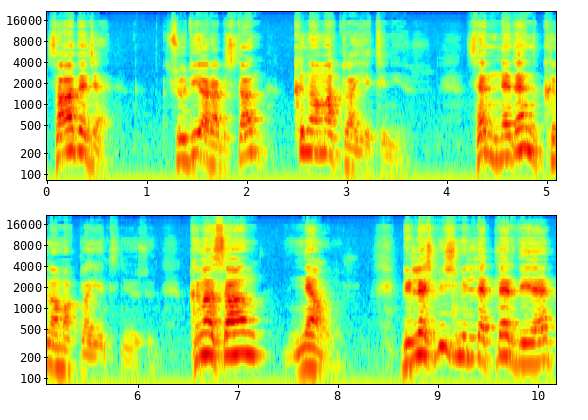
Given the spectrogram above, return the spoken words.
Sadece Suudi Arabistan kınamakla yetiniyor. Sen neden kınamakla yetiniyorsun? Kınasan ne olur? Birleşmiş Milletler diye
